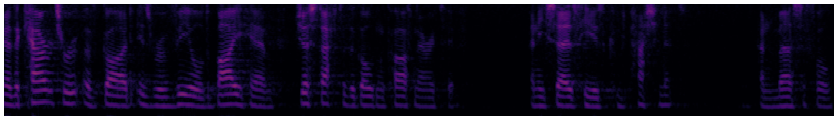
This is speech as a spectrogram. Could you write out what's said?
You know, the character of God is revealed by him just after the golden calf narrative. And he says he is compassionate and merciful,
